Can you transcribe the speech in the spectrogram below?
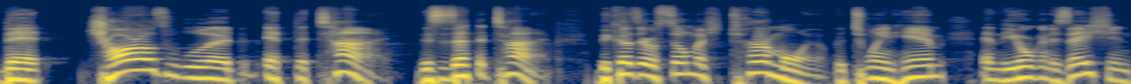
that Charles Wood at the time, this is at the time, because there was so much turmoil between him and the organization,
